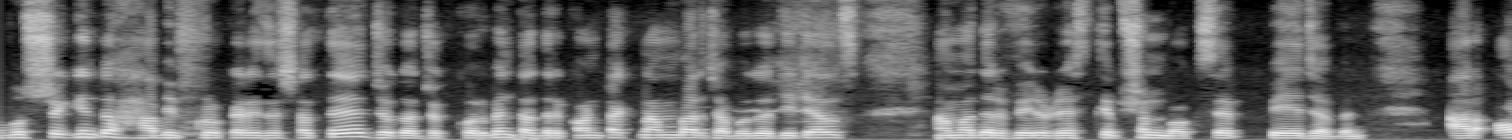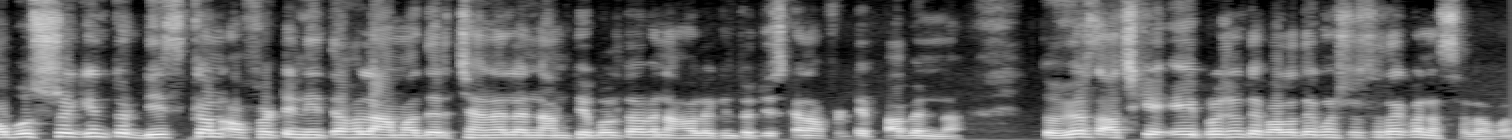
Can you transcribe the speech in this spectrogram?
অবশ্যই কিন্তু হাবিব ক্রোকারিজের সাথে যোগাযোগ করবেন। তাদের কন্ট্যাক্ট নাম্বার যাবতীয় ডিটেলস আমাদের ভিডিও ডেসক্রিপশন বক্সে পেয়ে যাবেন। আর অবশ্যই কিন্তু ডিসকাউন্ট অফারটি নিতে হলে আমাদের চ্যানেলের নামটি বলতে হবে, না হলে কিন্তু ডিসকাউন্ট অফারটি পাবেন না। তো ভিউয়ার্স আজকে এই পর্যন্ত ভালো থাকবেন, সুস্থ থাকবেন। আসসালামু আলাইকুম।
